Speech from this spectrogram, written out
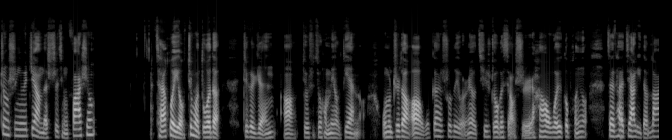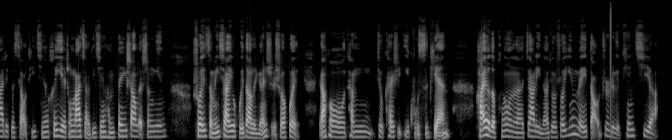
正是因为这样的事情发生，才会有这么多的这个人啊，就是最后没有电了。我们知道啊，我刚才说的有人有七十多个小时，然后我有个朋友在他家里的拉这个小提琴，黑夜中拉小提琴，很悲伤的声音，说怎么一下又回到了原始社会，然后他们就开始忆苦思甜。还有的朋友呢，家里呢就是说，因为导致这个天气啊。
